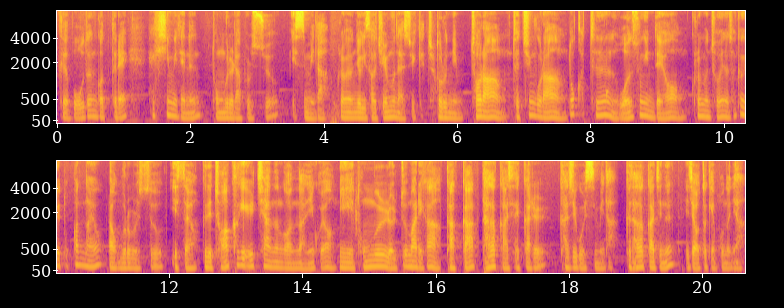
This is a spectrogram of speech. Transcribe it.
그 모든 것들의 핵심이 되는 동물이라 볼 수 있습니다. 그러면 여기서 질문할 수 있겠죠. 도루님, 저랑 제 친구랑 똑같은 원숭인데요. 그러면 저희는 성격이 똑같나요? 라고 물어볼 수 있어요. 근데 정확하게 일치하는 건 아니고요. 이 동물 12마리가 각각 다섯 가지 색깔을 가지고 있습니다. 그 다섯 가지는 이제 어떻게 보느냐.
